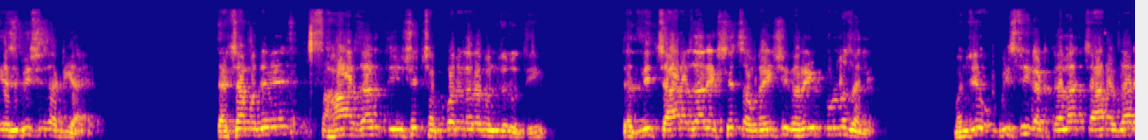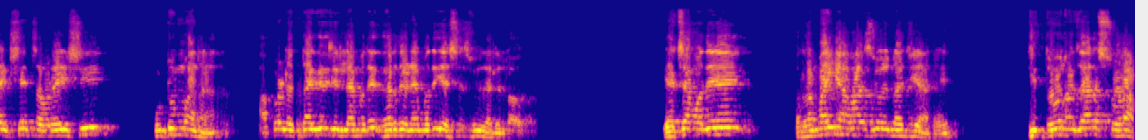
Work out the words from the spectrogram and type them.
एसबीसी साठी आहे. त्याच्यामध्ये सहा हजार तीनशे छप्पन घरं मंजूर होती. त्यातली चार हजार एकशे चौऱ्याऐंशी घरंही पूर्ण झाली. म्हणजे ओबीसी घटकाला चार हजार एकशे चौऱ्याऐंशी कुटुंबांना आपण रत्नागिरी जिल्ह्यामध्ये घर देण्यामध्ये यशस्वी झालेलो आहोत. याच्यामध्ये रमाई आवास योजना जी आहे ती दोन हजार सोळा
